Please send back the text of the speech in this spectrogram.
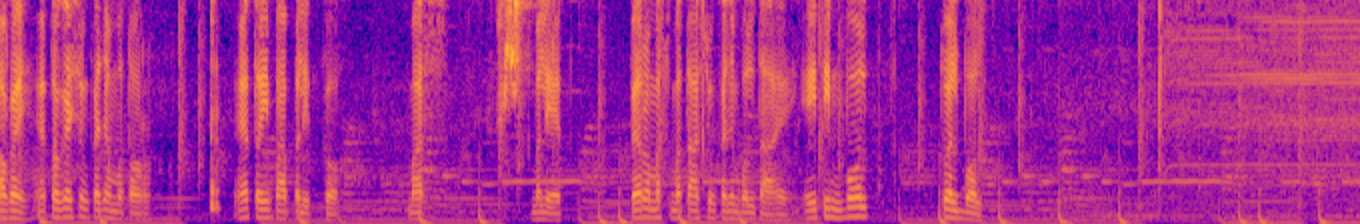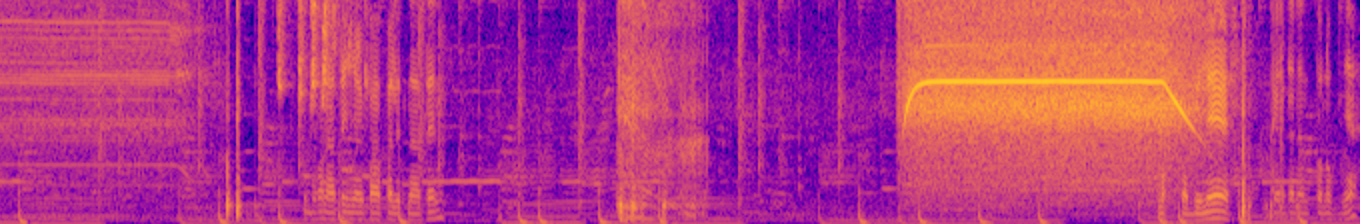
Okay, ito guys yung kanyang motor. Ito yung papalit ko. Mas maliit. Pero mas mataas yung kanyang voltahe. 18 volt, 12 volt. Subukan natin yung ipapalit natin. Mas kabilis. Ganda ng tunog niya.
